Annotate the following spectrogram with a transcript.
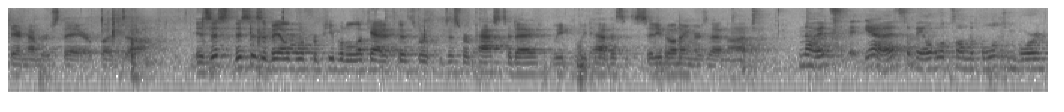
their numbers there. But um, is this, this is available for people to look at if this were, if this were passed today? We'd, we'd have this at the city building, or is that not? No, it's, yeah, it's available, it's on the bulletin board.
